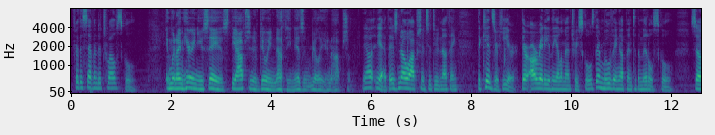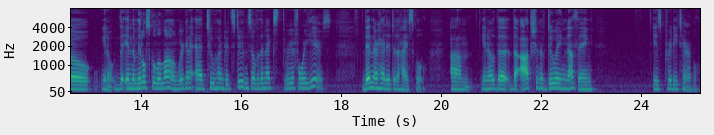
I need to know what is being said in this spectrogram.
for the 7 to 12 school. and what I'm hearing you say is the option of doing nothing isn't really an option. Yeah, yeah, there's no option to do nothing. The kids are here. They're already in the elementary schools. They're moving up into the middle school. So, you know, the, in the middle school alone, we're going to add 200 students over the next three or four years. Then they're headed to the high school. Um, you know, the, the option of doing nothing is pretty terrible.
